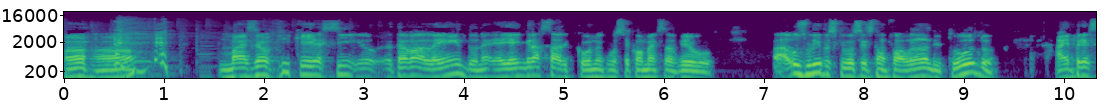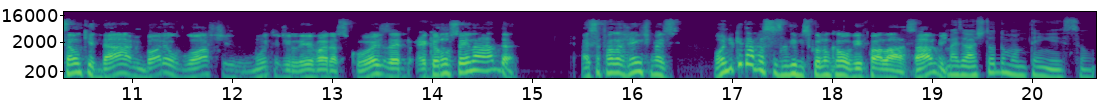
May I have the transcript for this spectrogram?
Aham. Uhum. Mas eu fiquei assim, eu, eu tava lendo, né? E é engraçado que quando você começa a ver o, ah, os livros que vocês estão falando e tudo, a impressão que dá, embora eu goste muito de ler várias coisas, é, é que eu não sei nada. Aí você fala, gente, mas onde que estavam esses livros que eu nunca ouvi falar, sabe? Mas eu acho que todo mundo tem isso.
